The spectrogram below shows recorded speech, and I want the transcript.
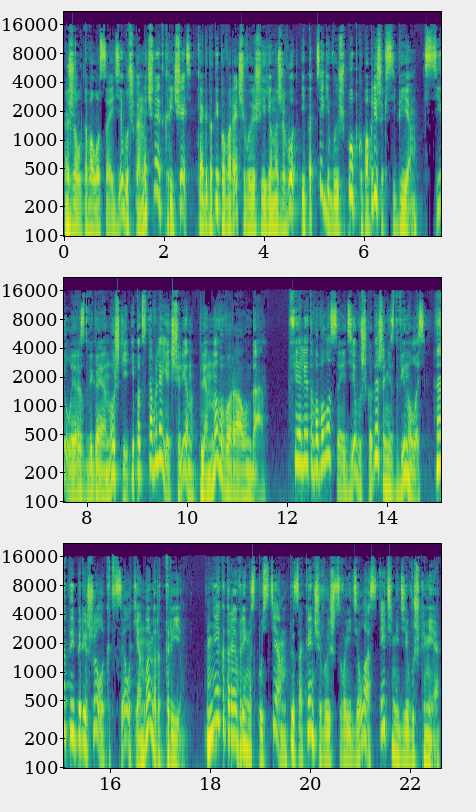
Желтоволосая девушка начинает кричать, когда ты поворачиваешь ее на живот и подтягиваешь попку поближе к себе, силой раздвигая ножки и подставляя член для нового раунда. Фиолетово-волосая девушка даже не сдвинулась, а ты перешел к целке номер три. Некоторое время спустя ты заканчиваешь свои дела с этими девушками.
